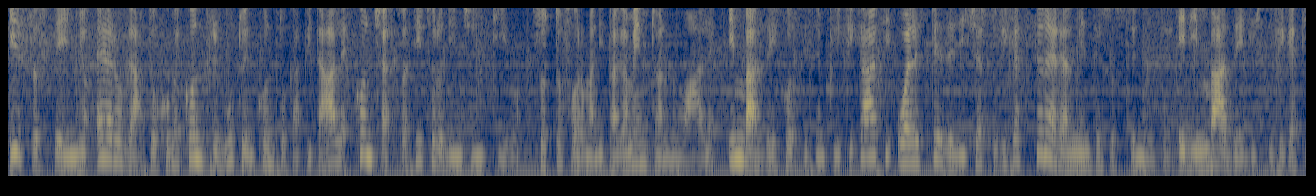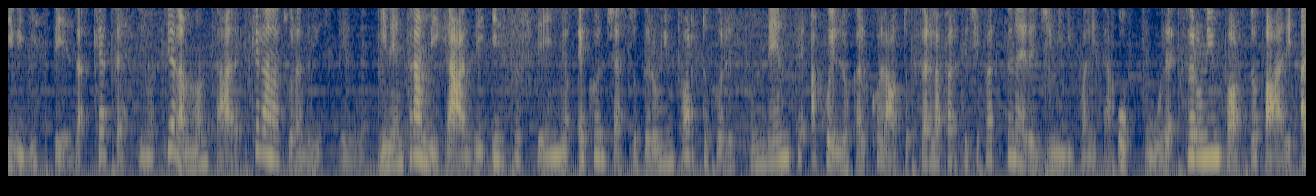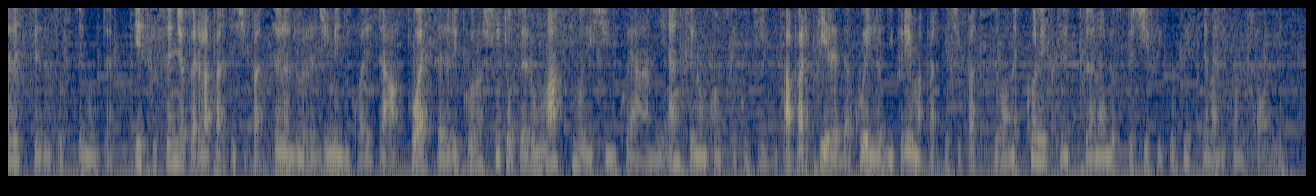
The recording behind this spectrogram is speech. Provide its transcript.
Il sostegno è erogato come contributo in conto capitale concesso a titolo di incentivo, sotto forma di pagamento annuale, in base ai costi semplificati o alle spese di certificazione realmente sostenute ed in base ai giustificativi di spesa che attestino sia l'ammontare che la natura delle spese. In entrambi i casi il sostegno è concesso per un importo corrispondente a quello calcolato per la partecipazione ai regimi di qualità, oppure per un importo pari alle spese sostenute. Il sostegno per la partecipazione ad un regime di qualità può essere riconosciuto per un massimo di 5 anni, anche non consecutivi, a partire da quello di prima partecipazione con iscrizione allo specifico sistema di controllo.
